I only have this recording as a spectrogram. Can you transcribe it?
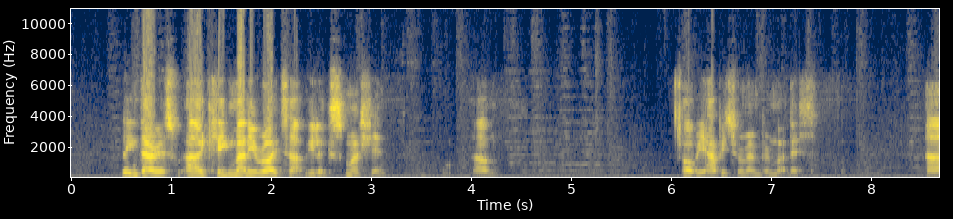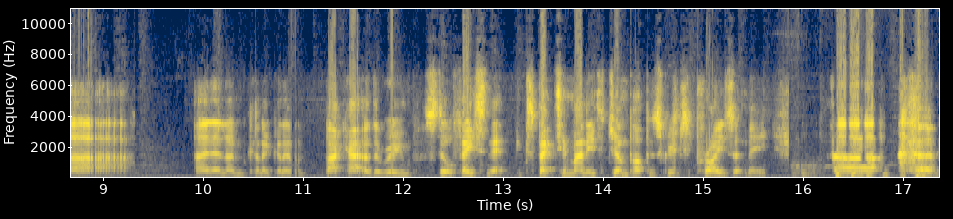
cleaned Darius, uh, cleaned Manny right up. He looks smashing. Um, I'll be happy to remember him like this. Uh, and then I'm kind of going to back out of the room, still facing it, expecting Manny to jump up and scream surprise at me. Uh,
